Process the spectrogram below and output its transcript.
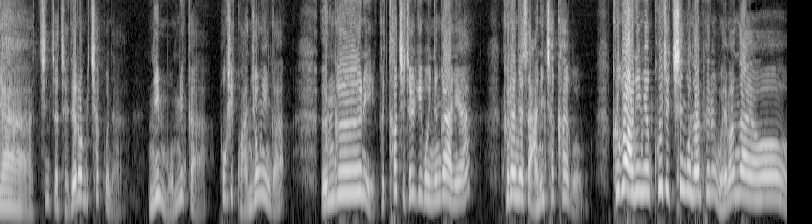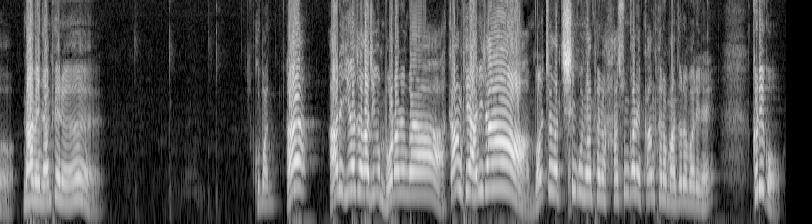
야, 진짜 제대로 미쳤구나. 님 뭡니까? 혹시 관종인가? 은근히 그 터치 즐기고 있는 거 아니야? 그러면서 아닌 척하고 그거 아니면 굳이 친구 남편을 왜 만나요? 남의 남편을 9번 아? 아니 이 여자가 지금 뭐라는 거야? 깡패 아니잖아. 멀쩡한 친구 남편을 한순간에 깡패로 만들어버리네. 그리고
